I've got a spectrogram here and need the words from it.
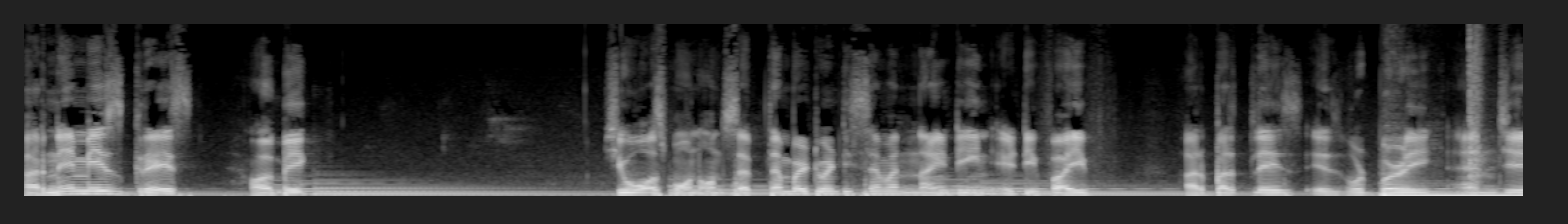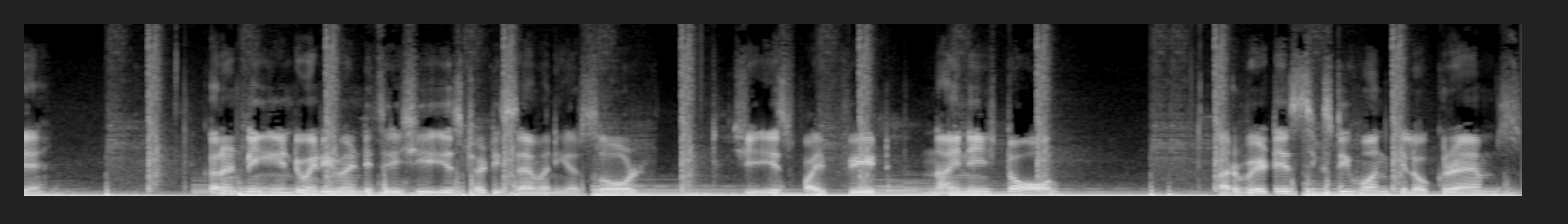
Her name is Grace Helbig. She was born on September 27, 1985. Her birthplace is Woodbury, NJ. Currently in 2023, she is 37 years old. She is 5 feet 9 inch tall. Her weight is 61 kilograms.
